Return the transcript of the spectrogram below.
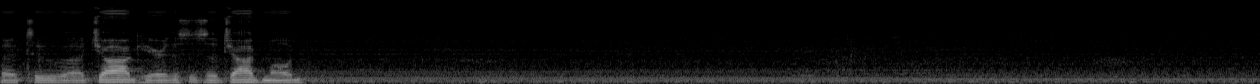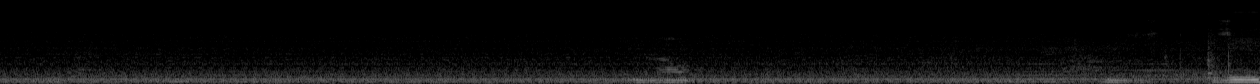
So to uh, jog here, this is a jog mode. Z.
